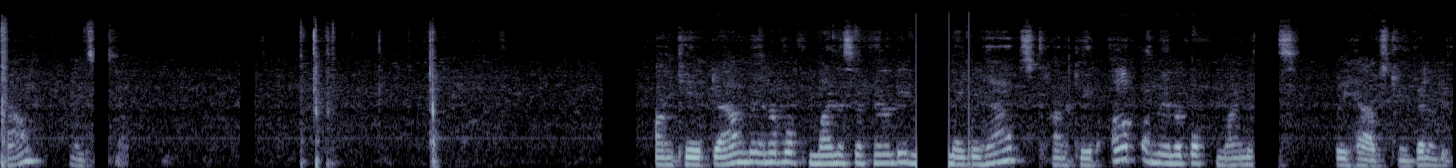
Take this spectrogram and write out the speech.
down and. Concave down the interval from minus infinity to negative halves, concave up on the interval from minus 3 halves to infinity.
